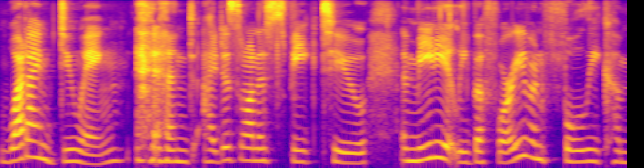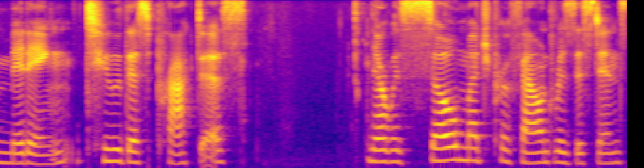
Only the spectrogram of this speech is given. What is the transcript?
what I'm doing, and I just want to speak to immediately before even fully committing to this practice there was so much profound resistance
